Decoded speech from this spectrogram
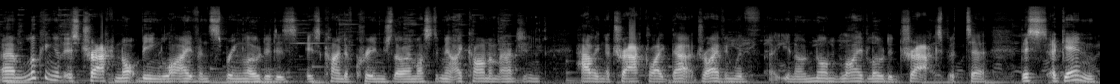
um, looking at this track not being live and spring-loaded is, is kind of cringe, though, I must admit. I can't imagine having a track like that, driving with, uh, you know, non-live loaded tracks. But uh, this, again,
